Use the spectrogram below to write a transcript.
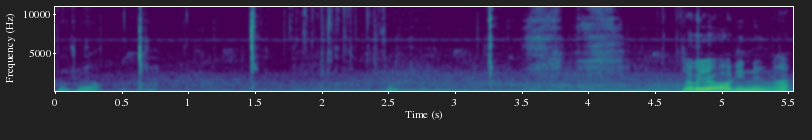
เราก็จะออกนิดหนึ่งฮะ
